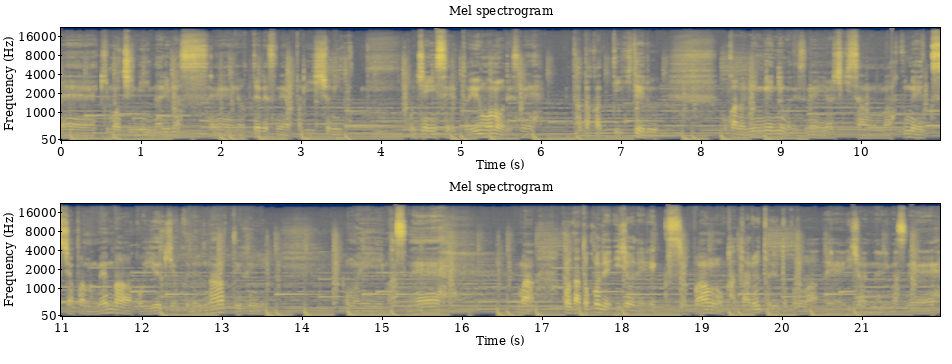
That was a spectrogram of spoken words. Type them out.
えー、気持ちになります、えー、よってですねやっぱり一緒に人生というものをですね戦って生きている他の人間にもですね YOSHIKI さん、ま含め x ジャパンのメンバーはこう勇気をくれるなっていうふうに思いますね。まあこんなところで以上で x ジャパンを語るというところは、えー、以上になりますね。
